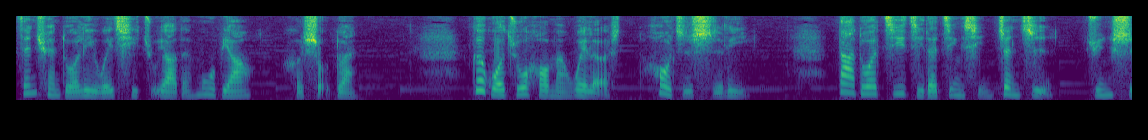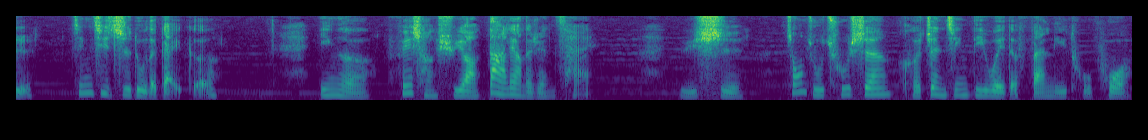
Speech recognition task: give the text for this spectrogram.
争权夺利为其主要的目标。和手段，各国诸侯们为了厚植实力，大多积极的进行政治、军事、经济制度的改革，因而非常需要大量的人才。于是，宗族出身和政经地位的樊篱突破，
